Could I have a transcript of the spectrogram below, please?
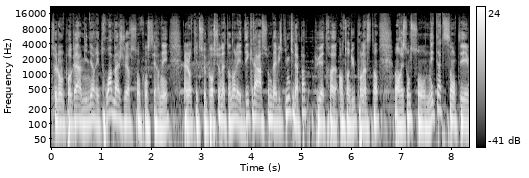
Selon le progrès, un mineur et trois majeurs sont concernés. L'enquête se poursuit en attendant les déclarations de la victime qui n'a pas pu être entendue pour l'instant en raison de son état de santé.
